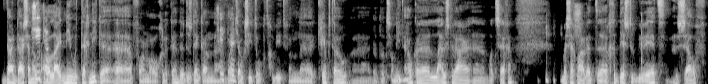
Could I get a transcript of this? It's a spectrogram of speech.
daar, daar zijn ook allerlei nieuwe technieken voor mogelijk. Hè? Dus denk aan wat je ook ziet op het gebied van crypto. dat, dat zal niet mhm. elke luisteraar wat zeggen. maar zeg maar het gedistribueerd zelf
